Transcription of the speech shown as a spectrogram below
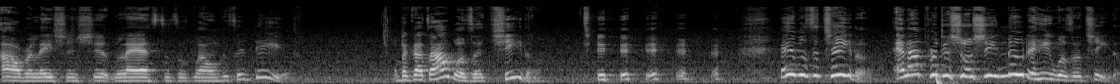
our relationship lasted as long as it did. Because I was a cheater. he was a cheater. And I'm pretty sure she knew that he was a cheater.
